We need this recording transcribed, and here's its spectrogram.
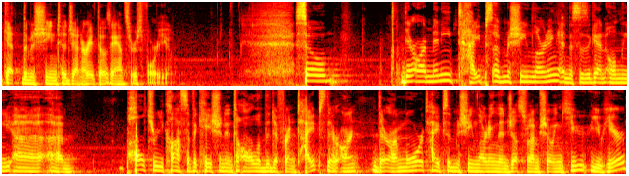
get the machine to generate those answers for you. So there are many types of machine learning, and this is again only a, a paltry classification into all of the different types. There aren't there are more types of machine learning than just what I'm showing you here,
